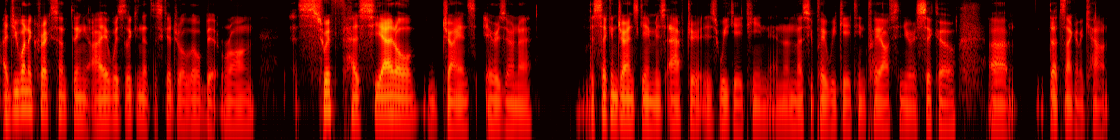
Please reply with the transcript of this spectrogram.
I do want to correct something. I was looking at the schedule a little bit wrong. Swift has Seattle, Giants, Arizona. The second Giants game is after is Week 18, and unless you play Week 18 playoffs and you're a sicko, um, that's not going to count.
